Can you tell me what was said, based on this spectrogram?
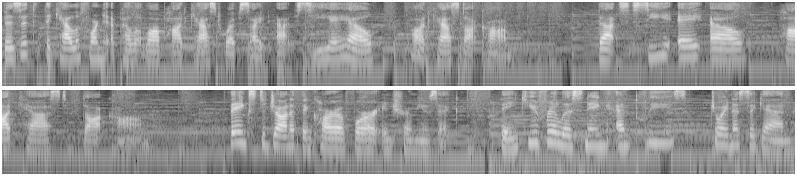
visit the California Appellate Law Podcast website at calpodcast.com. That's calpodcast.com. Thanks to Jonathan Caro for our intro music. Thank you for listening, and please join us again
